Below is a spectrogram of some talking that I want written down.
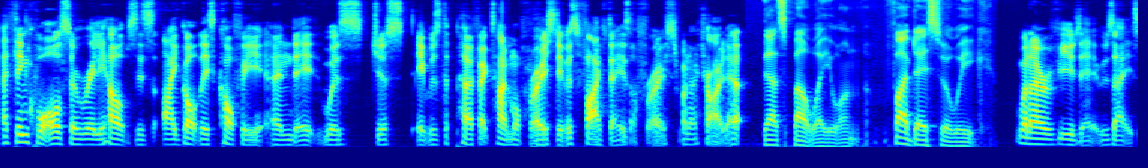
I think what also really helps is I got this coffee and it was just it was the perfect time off roast. It was five days off roast when I tried it. That's about where you want. five days to a week. When I reviewed it, it was at its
